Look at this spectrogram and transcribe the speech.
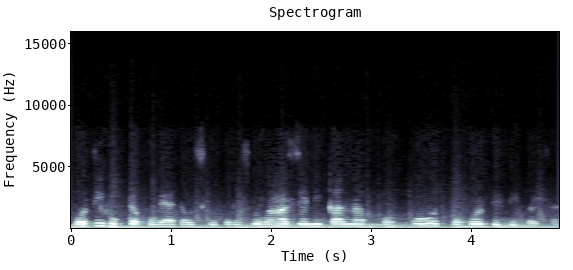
बहुत ही हुकटअप हो गया था उसके ऊपर। उसको वहाँ से निकालना बहुत बहुत डिफ़िकल्ट था।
